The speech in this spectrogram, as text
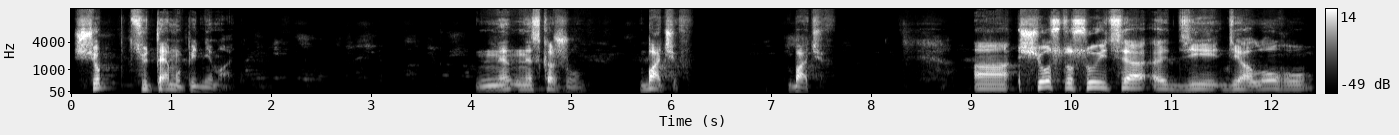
щоб цю тему піднімати. Не, не скажу. Бачив. Бачив. А, що стосується е, ді, діалогу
